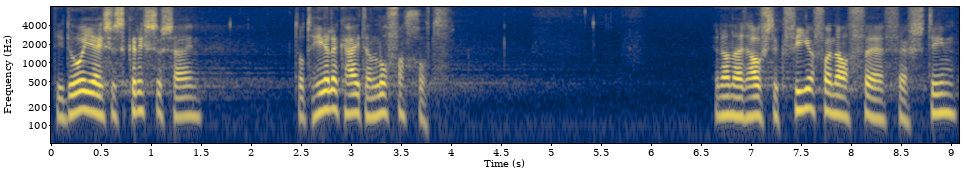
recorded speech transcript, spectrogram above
die door Jezus Christus zijn tot heerlijkheid en lof van God. En dan uit hoofdstuk 4 vanaf eh, vers 10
